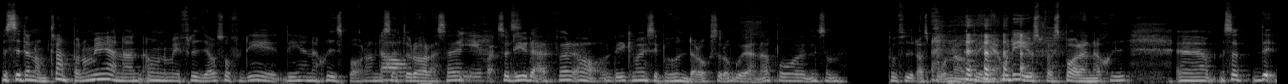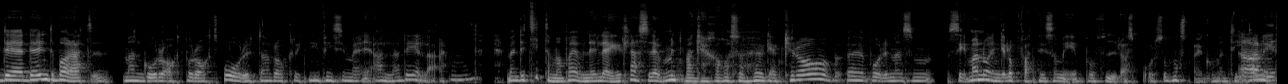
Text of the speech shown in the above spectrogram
Vid sidan om trampar de ju gärna om de är fria och så, för det är, det är energisparande Ja, sätt att röra sig. Det. Så det är ju därför, ja, det kan man ju se på hundar också, de går gärna på, liksom, på fyra spår när de springer. Och det är just för att spara energi. Eh, så det, det, det är inte bara att man går rakt på rakt spår, utan rakriktning finns ju med i alla delar. Mm. Men det tittar man på även i lägre klasser, även om inte man kanske har så höga krav eh, på det. Men som, ser man då en galoppfattning som är på fyra spår så måste man ju kommentera Ja, det. det.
